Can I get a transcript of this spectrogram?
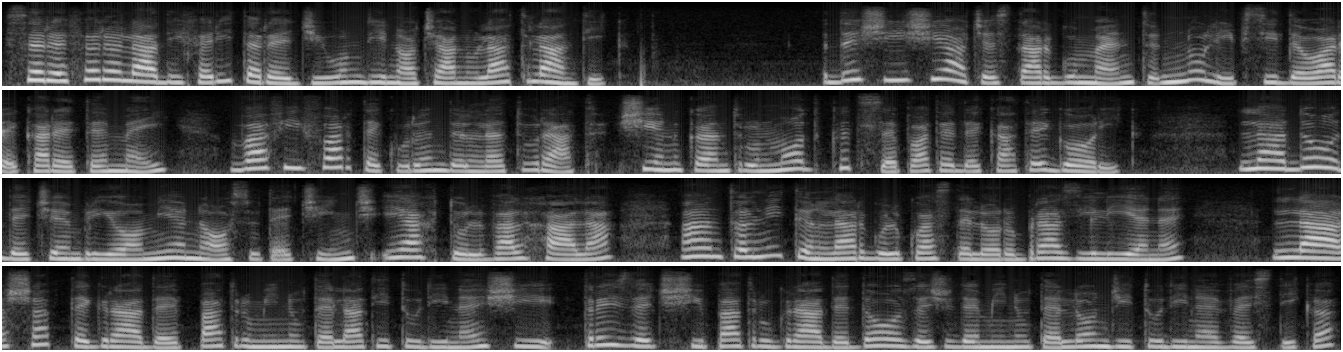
se referă la diferite regiuni din Oceanul Atlantic. Deși și acest argument, nu lipsi de oarecare temei, va fi foarte curând înlăturat și încă într-un mod cât se poate de categoric. La 2 decembrie 1905, iahtul Valhalla a întâlnit în largul coastelor braziliene la 7 grade 4 minute latitudine și 34 grade 20 de minute longitudine vestică,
